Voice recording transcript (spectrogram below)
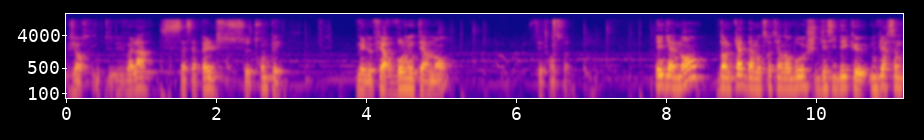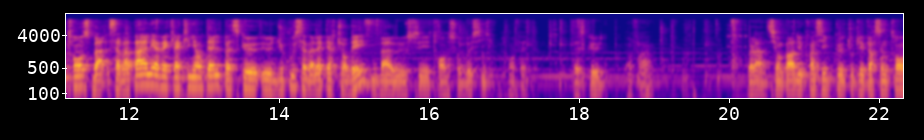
genre voilà, ça s'appelle se tromper. Mais le faire volontairement, c'est transphobe. Également, dans le cadre d'un entretien d'embauche, décider qu'une personne trans, bah, ça va pas aller avec la clientèle parce que euh, du coup ça va la perturber, bah euh, c'est transphobe aussi, en fait. Parce que, enfin, voilà, si on part du principe que toutes les personnes trans,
